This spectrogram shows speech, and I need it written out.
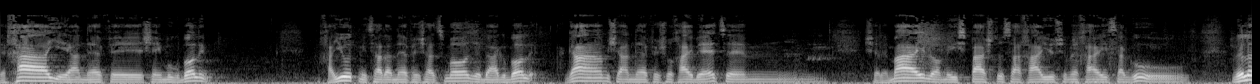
וחיי הנפש הם מוגבולים. חיות מצד הנפש עצמו זה בהגבולת. גם שהנפש הוא חי בעצם, שלמיילו מאספשטוס החיוס שמחייס הגוף, ולא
